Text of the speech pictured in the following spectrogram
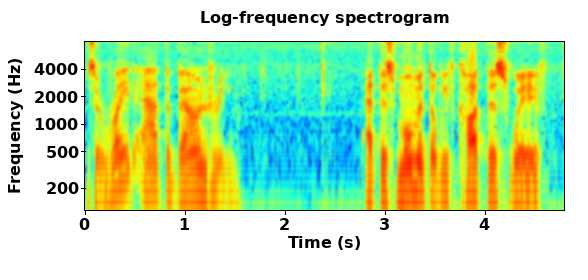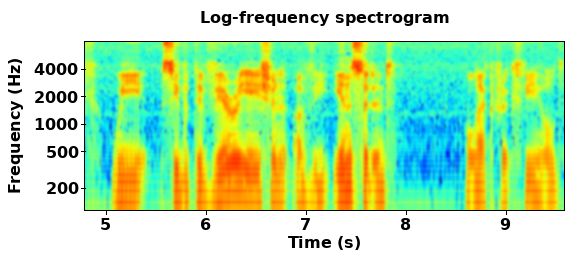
is that right at the boundary, at this moment that we've caught this wave, we see that the variation of the incident electric field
